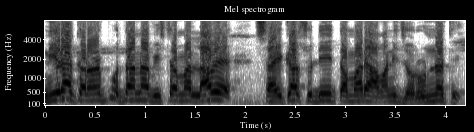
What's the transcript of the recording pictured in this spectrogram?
નિરાકરણ પોતાના વિસ્તારમાં લાવે સાયકા સુધી તમારે આવવાની જરૂર નથી.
